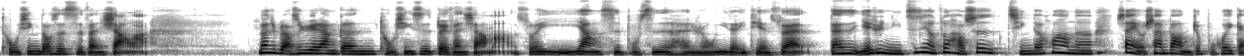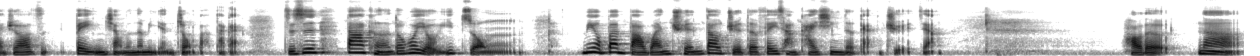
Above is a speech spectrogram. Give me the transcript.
土星都是四分相啦，那就表示月亮跟土星是对分相嘛，所以一样是不是很容易的一天？虽然，但是也许你之前有做好事情的话呢，善有善报，你就不会感觉到自。被影响的那么严重吧？大概只是大家可能都会有一种没有办法完全到觉得非常开心的感觉。这样好的，那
